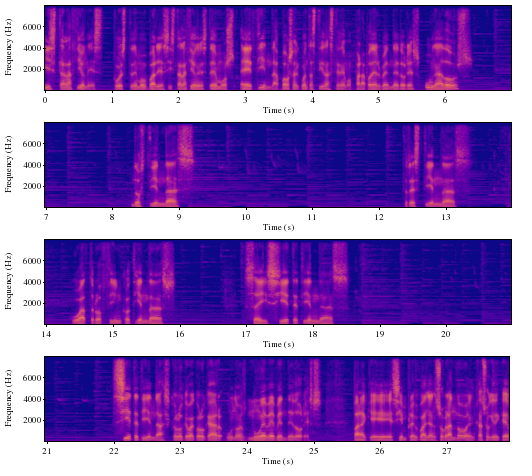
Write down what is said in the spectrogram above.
instalaciones, pues tenemos varias instalaciones. Tenemos eh, tiendas, vamos a ver cuántas tiendas tenemos para poder vendedores. Una, dos, dos tiendas, tres tiendas, cuatro, cinco tiendas. 6, 7 tiendas. 7 tiendas, con lo que va a colocar unos 9 vendedores. Para que siempre vayan sobrando, en caso de que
